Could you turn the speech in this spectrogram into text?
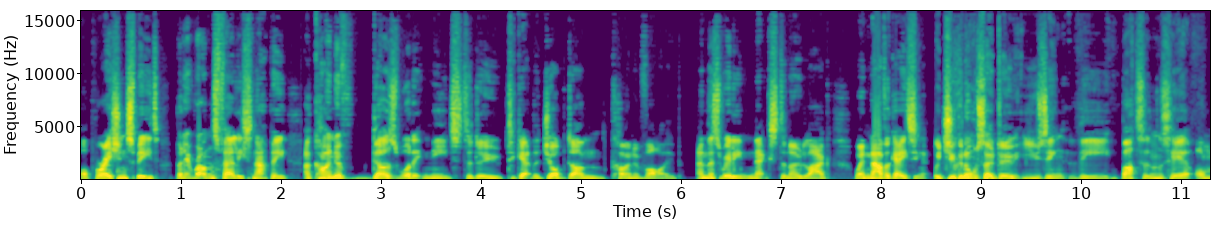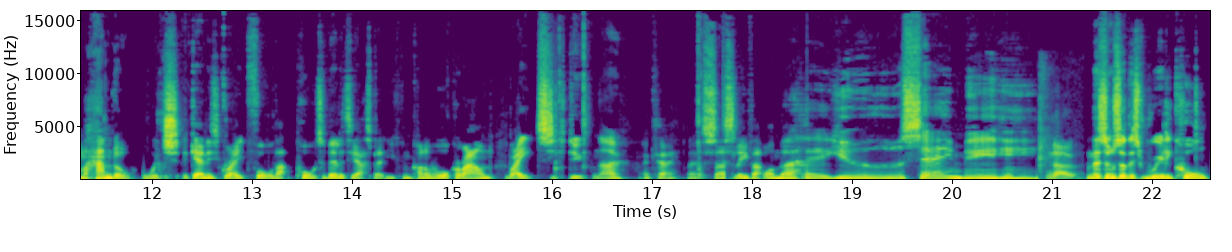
operation speeds, but it runs fairly snappy, a kind of does what it needs to do to get the job done kind of vibe. And there's really next to no lag when navigating, which you can also do using the buttons here on the handle, which again is great for that portability aspect. You can kind of walk around. Wait, you can do, no? Okay, let's, uh, let's leave that one there. You, say me. No. And there's also this really cool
